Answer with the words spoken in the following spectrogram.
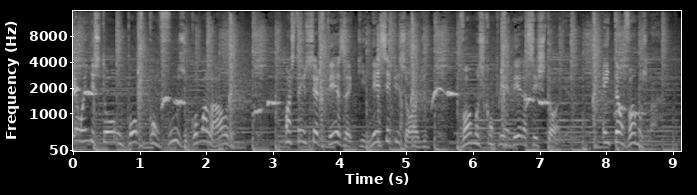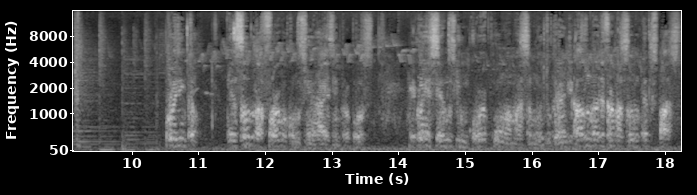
Eu ainda estou um pouco confuso como a Laura, mas tenho certeza que nesse episódio vamos compreender essa história. Então vamos lá. Pois então, pensando da forma como o Sr. Eisen propôs, reconhecemos que um corpo com uma massa muito grande causa uma deformação no tempo-espaço.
